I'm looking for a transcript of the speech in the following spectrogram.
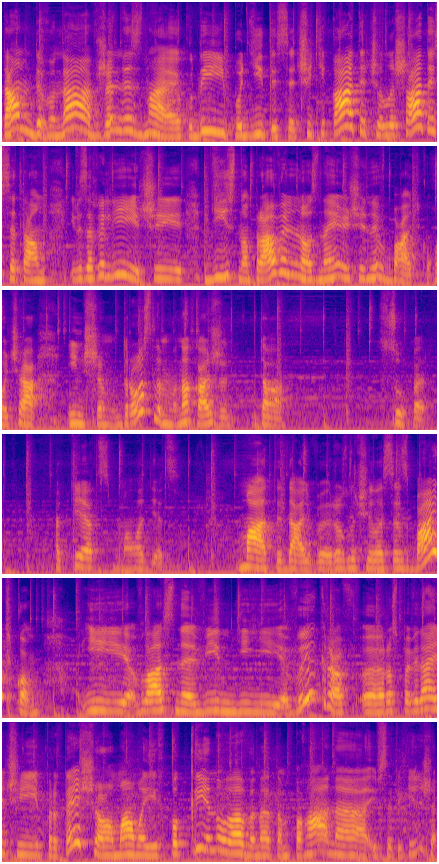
Там, де вона вже не знає, куди їй подітися, чи тікати, чи лишатися там, і взагалі, чи дійсно правильно з нею чи не в батько. Хоча іншим дорослим вона каже: да, супер, отець, молодець. Мати Дальви розлучилася з батьком, і власне він її викрав, е, розповідаючи їй про те, що мама їх покинула, вона там погана і все таке інше.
